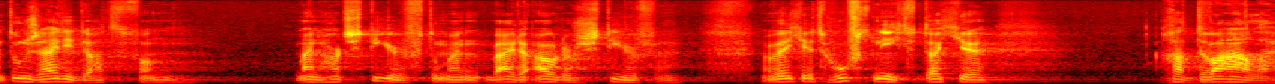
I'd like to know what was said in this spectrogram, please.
En toen zei hij dat, van mijn hart stierf toen mijn beide ouders stierven. Maar weet je, het hoeft niet dat je gaat dwalen.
